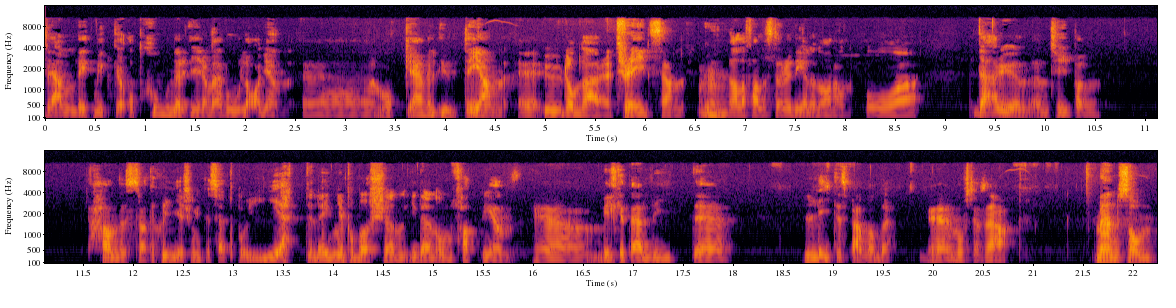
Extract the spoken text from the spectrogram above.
väldigt mycket optioner i de här bolagen. Eh, och är väl ute igen eh, ur de där tradesen, i alla fall större delen av dem. Och eh, där är ju en, en typ av handelsstrategier som vi inte sett på jättelänge på börsen i den omfattningen. Eh, vilket är lite, lite spännande, eh, måste jag säga. Men som,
